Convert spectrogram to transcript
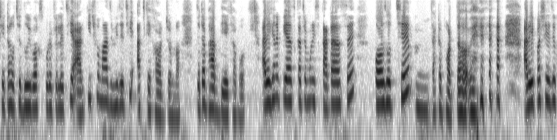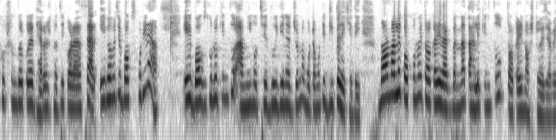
সেটা হচ্ছে দুই বক্স করে ফেলেছি। আর কিছু মাছ ভেজেছি আজকে খাওয়ার জন্য। যেটা ভাত দিয়ে খাব। আর এখানে পেঁয়াজ কাঁচামরিচ কাটা আছে। কজ হচ্ছে একটা ভর্তা হবে। আর এই পাশে এই যে খুব সুন্দর করে ঢেঁড়স ভাজি করা আছে। আর এইভাবে যে বক্স করি না? এই বক্সগুলো কিন্তু আমি হচ্ছে দুই দিনের জন্য মোটামুটি ডিপে রেখে দেই। নরমালে কখনোই তরকারি রাখবেন না তাহলে কিন্তু তরকারি নষ্ট হয়ে যাবে।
